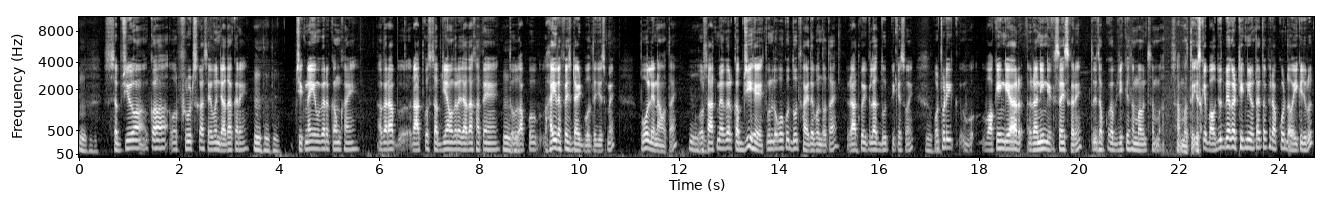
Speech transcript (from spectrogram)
हम्म, हम्म, सब्जियों का और फ्रूट्स का सेवन ज़्यादा करें। हम्म, हम्म, हम्म, चिकनाई वगैरह कम खाएँ। अगर आप रात को सब्ज़ियाँ वगैरह ज़्यादा खाते हैं हम्म, तो हम्म। आपको हाई रफेस डाइट बोलते हैं जिसमें। वो लेना होता है। हम्म, और साथ में अगर कब्जी है तो उन लोगों को दूध फ़ायदेमंद होता है। रात को एक गिलास दूध पी के सोएँ। हम्म, और थोड़ी वॉकिंग या रनिंग एक्सरसाइज करें तो इस आपको कब्जी की संभावना संभव होती है। इसके बावजूद भी अगर ठीक नहीं होता है तो फिर आपको दवाई की ज़रूरत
